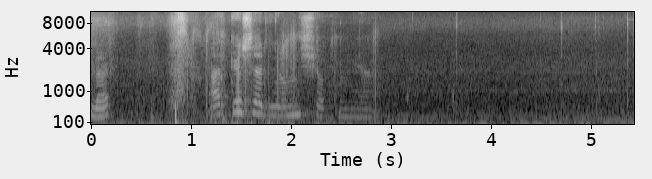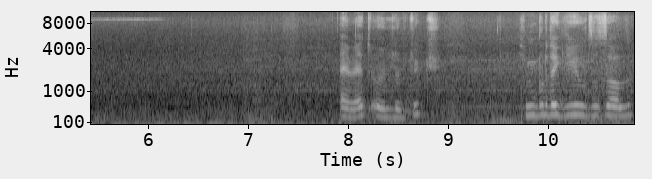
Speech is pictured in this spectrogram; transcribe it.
Ver. Arkadaşlar yanlış yaptım ya. Evet öldürdük. Şimdi buradaki yıldızı alıp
